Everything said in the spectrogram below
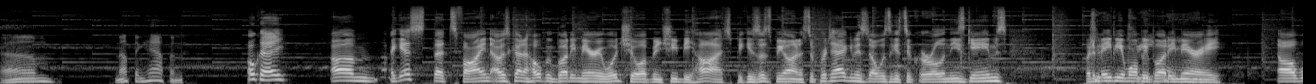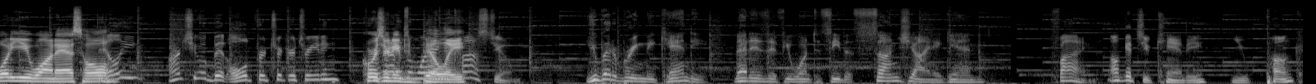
Um, nothing happened. Okay. Um, I guess that's fine. I was kind of hoping Bloody Mary would show up and she'd be hot, because let's be honest, the protagonist always gets a girl in these games. But maybe it won't be Trick Bloody treat, Mary. Oh, what do you want, asshole? Billy, aren't you a bit old for trick or treating? Of course, your name's Billy. Costume. You better bring me candy. That is, if you want to see the sunshine again. Fine, I'll get you candy, you punk.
